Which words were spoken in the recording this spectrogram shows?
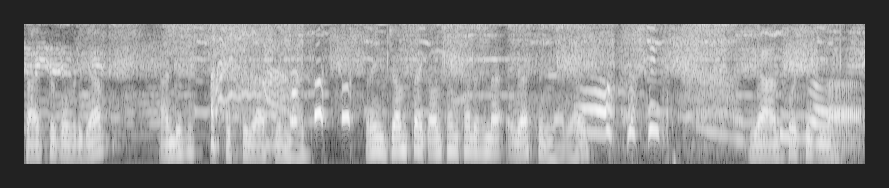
side flip over the gap, and this is just a wrestling mat. And then he jumps like on some kind of ma- wrestling mat, right? Yeah, unfortunately, I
